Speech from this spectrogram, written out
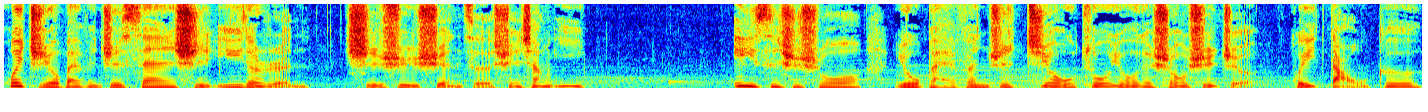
会只有百分之三十一的人持续选择选项一。意思是说，有百分之九左右的受试者会倒戈，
